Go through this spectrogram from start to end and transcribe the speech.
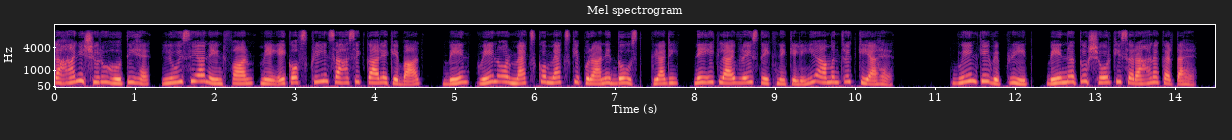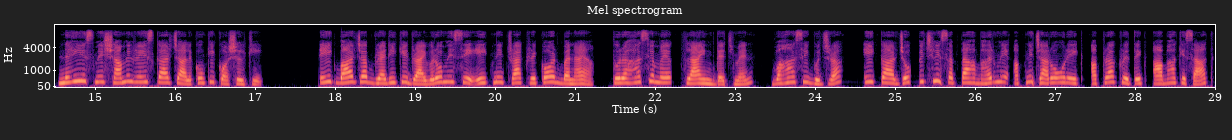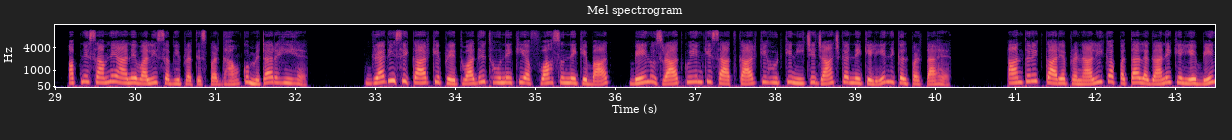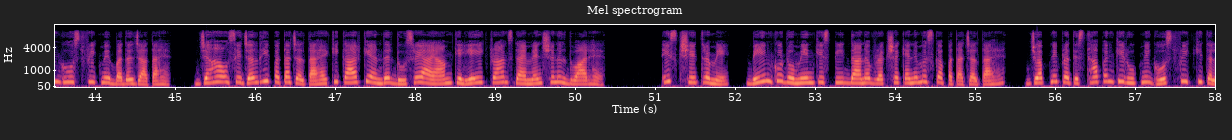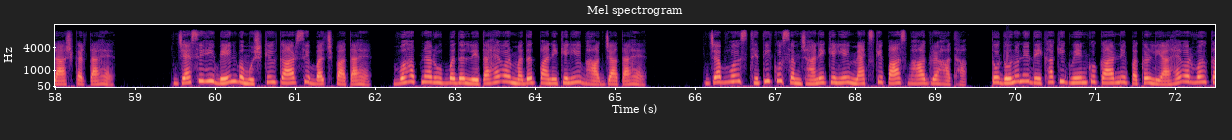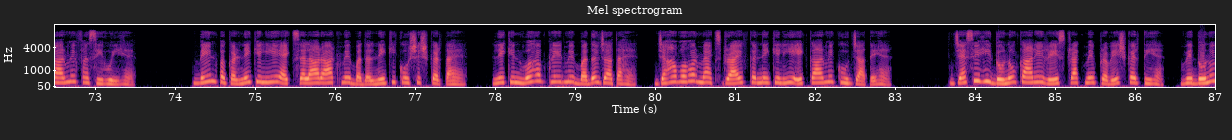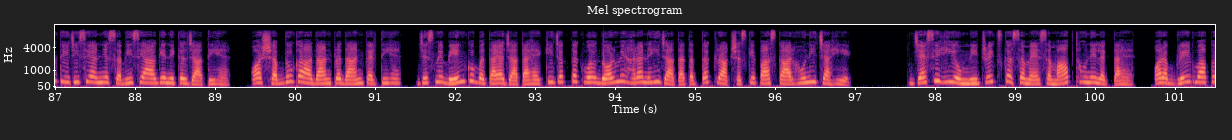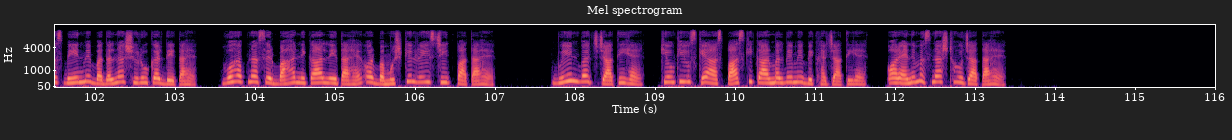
कहानी शुरू होती है लुइसिया नेंट फार्म में एक ऑफ़ स्क्रीन साहसिक कार्य के बाद, बेन, ग्वेन और मैक्स को मैक्स के पुराने दोस्त, ग्रैडी, ने एक लाइव रेस देखने के लिए आमंत्रित किया है। ग्वेन के विपरीत, बेन न तो शोर की सराहना करता है, न ही इसमें शामिल रेस कार चालकों के कौशल की। एक बार जब ग्रैडी के ड्राइवरों में से एक ने ट्रैक रिकॉर्ड बनाया तो रहस्यमय, फ्लाइंग डचमैन, वहाँ से गुजरा एक कार जो पिछले सप्ताह भर में अपने चारों ओर एक अप्राकृतिक आभा के साथ अपने सामने आने वाली सभी प्रतिस्पर्धाओं को मिटा रही है। ग्रैडी से कार के प्रेतवादित होने की अफवाह सुनने के बाद, बेन उस रात के साथ कार के हुड के नीचे जाँच करने के लिए निकल पड़ता है। आंतरिक कार्यप्रणाली का पता लगाने के लिए बेन घोस्ट फ्रीक में बदल जाता है, जहाँ उसे जल्द ही पता चलता है कि कार के अंदर दूसरे आयाम के लिए एक ट्रांस डायमेंशनल द्वार है। इस क्षेत्र में बेन को डोमेन के स्पीड दानव रक्षक एनिमस का पता चलता है, जो अपने प्रतिस्थापन के रूप में घोस्ट फ्रीक की तलाश करता है। जैसे ही बेन बमुश्किल कार से बच पाता है, वह अपना रूप बदल लेता है और मदद पाने के लिए भाग जाता है। जब वह स्थिति को समझाने के लिए मैक्स के पास भाग रहा था तो दोनों ने देखा कि ग्वेन को कार ने पकड़ लिया है और वह कार में फंसी हुई है। बेन पकड़ने के लिए एक्सएलआर आठ में बदलने की कोशिश करता है, लेकिन वह अपग्रेड में बदल जाता है। जहाँ वह और मैक्स ड्राइव करने के लिए एक कार में कूद जाते हैं। जैसे ही दोनों कारें रेस ट्रैक में प्रवेश करती हैं, वे दोनों तेज़ी से अन्य सभी से आगे निकल जाती हैं और शब्दों का आदान प्रदान करती हैं, जिसमें बेन को बताया जाता है कि जब तक वह दौड़ में हरा नहीं जाता तब तक राक्षस के पास कार होनी चाहिए। जैसे ही ओमनीट्रिक्स का समय समाप्त होने लगता है और अपग्रेड वापस बेन में बदलना शुरू कर देता है, वह अपना सिर बाहर निकाल लेता है और बमुश्किल रेस जीत पाता है। ग्वेन बच जाती है क्योंकि उसके आसपास की कार मलबे में बिखर जाती है और एनिमस नष्ट हो जाता है।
